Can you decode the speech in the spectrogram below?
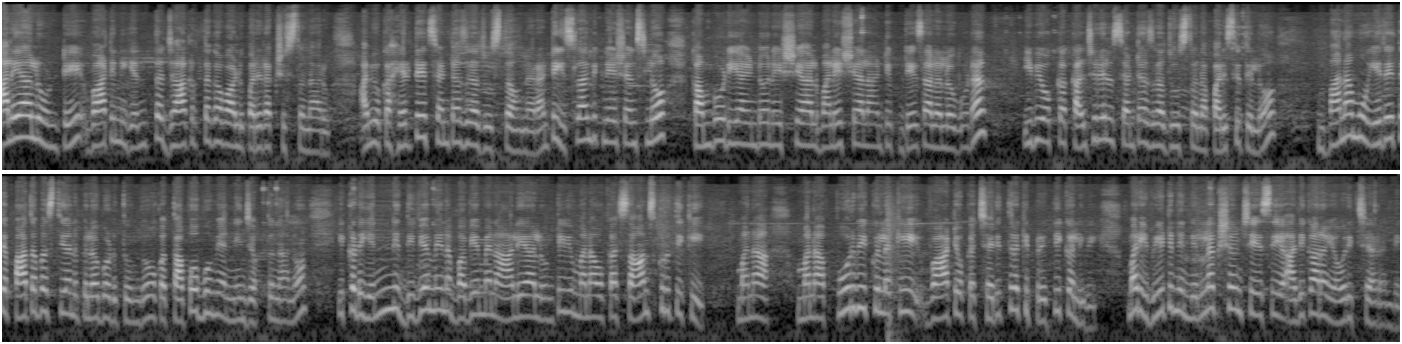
ఆలయాలు ఉంటే వాటిని ఎంత జాగ్రత్తగా వాళ్ళు పరిరక్షిస్తున్నారు అవి ఒక హెరిటేజ్ సెంటర్స్గా చూస్తూ ఉన్నారు అంటే ఇస్లామిక్ నేషన్స్లో కంబోడియా ఇండోనేషియా మలేషియా లాంటి దేశాలలో కూడా ఇవి ఒక కల్చరల్ సెంటర్స్గా చూస్తున్న పరిస్థితిలో మనము ఏదైతే పాతబస్తీ అని పిలువబడుతుందో ఒక తపోభూమి అని నేను చెప్తున్నాను ఇక్కడ ఎన్ని దివ్యమైన భవ్యమైన ఆలయాలు ఉంటే ఇవి మన ఒక సాంస్కృతికి మన మన పూర్వీకులకి వాటి యొక్క చరిత్రకి ప్రతీకలు ఇవి మరి వీటిని నిర్లక్ష్యం చేసి అధికారం ఎవరిచ్చారండి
